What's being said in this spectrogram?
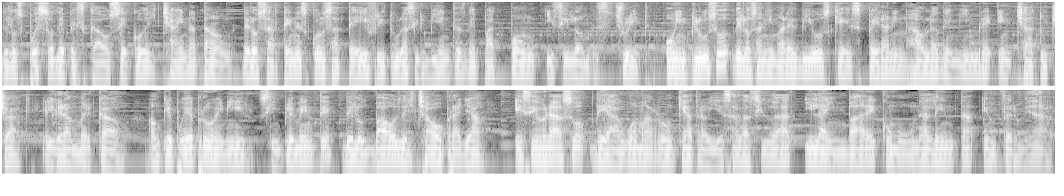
de los puestos de pescado seco del Chinatown, de los sartenes con saté y frituras hirvientes de Pat Pong y Silom Street, o incluso de los animales vivos que esperan en jaulas de mimbre en Chatuchak, el gran mercado, aunque puede provenir simplemente de los vados del Chao Praya, ese brazo de agua marrón que atraviesa la ciudad y la invade como una lenta enfermedad.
